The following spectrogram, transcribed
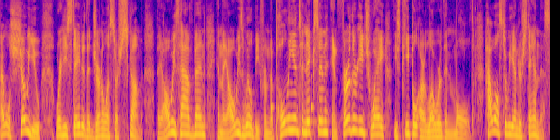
I will show you where he stated that journalists are scum. They always have been, and they always will be. From Napoleon to Nixon and further each way, these people are lower than mold. How else do we understand this?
